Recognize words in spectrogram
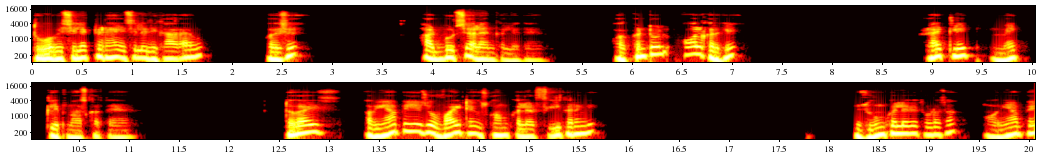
तो वो भी सिलेक्टेड है, इसलिए दिखा रहा है वो। और इसे आर्टबोर्ड से अलाइन कर लेते हैं। और कंट्रोल ऑल करके right click make clip mask करते हैं। तो गाइज़ अब यहाँ पे ये जो व्हाइट है, उसको हम कलर फिल करेंगे। जूम कर लेते हैं थोड़ा सा, और यहाँ पे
